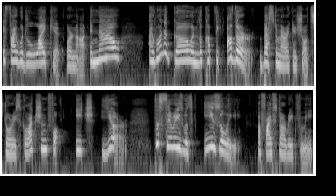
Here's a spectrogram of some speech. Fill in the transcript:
if I would like it or not. And now I want to go and look up the other Best American Short Stories collection for each year. This series was easily a five star read for me.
